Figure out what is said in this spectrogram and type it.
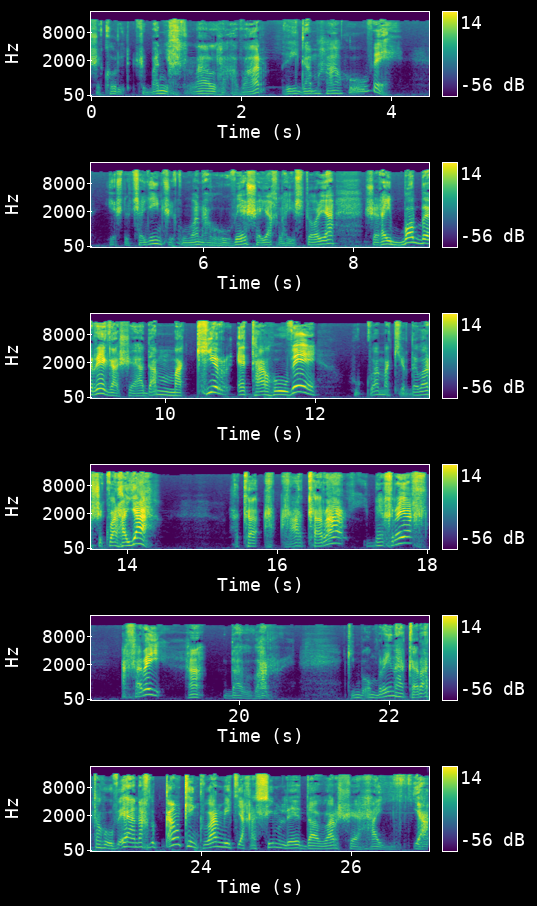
שכל... שבה נכלל העבר והיא גם ההווה. יש לציין שכמובן ההווה שייך להיסטוריה, שהרי בו ברגע שאדם מכיר את ההווה, הוא כבר מכיר דבר שכבר היה. ההכרה היא בהכרח אחרי הדבר. כי אומרים הכרת ההווה, אנחנו גם כן כבר מתייחסים לדבר שהיה.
